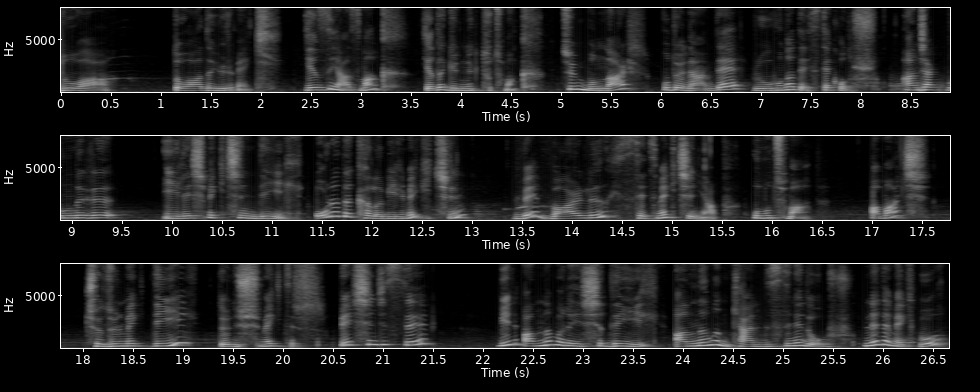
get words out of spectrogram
dua, doğada yürümek, yazı yazmak ya da günlük tutmak. Tüm bunlar bu dönemde ruhuna destek olur. Ancak bunları iyileşmek için değil, orada kalabilmek için ve varlığı hissetmek için yap. Unutma, amaç çözülmek değil, dönüşmektir. Beşincisi bir anlam arayışı değil, anlamın kendisini doğur. Ne demek bu?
